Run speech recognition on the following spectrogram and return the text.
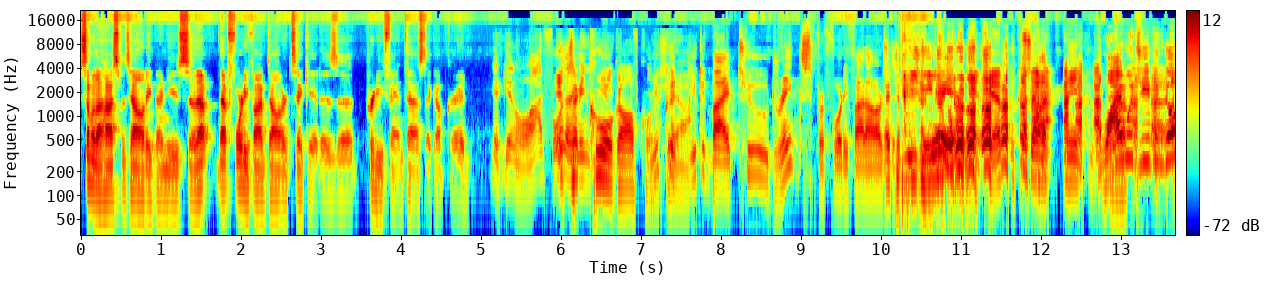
some of the hospitality venues. So that that $45 ticket is a pretty fantastic upgrade Yeah, getting a lot for it's that. a I mean, cool you, golf course. You could yeah. you could buy two drinks for forty five dollars At the PGA. PGA. So I mean, why would you even go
